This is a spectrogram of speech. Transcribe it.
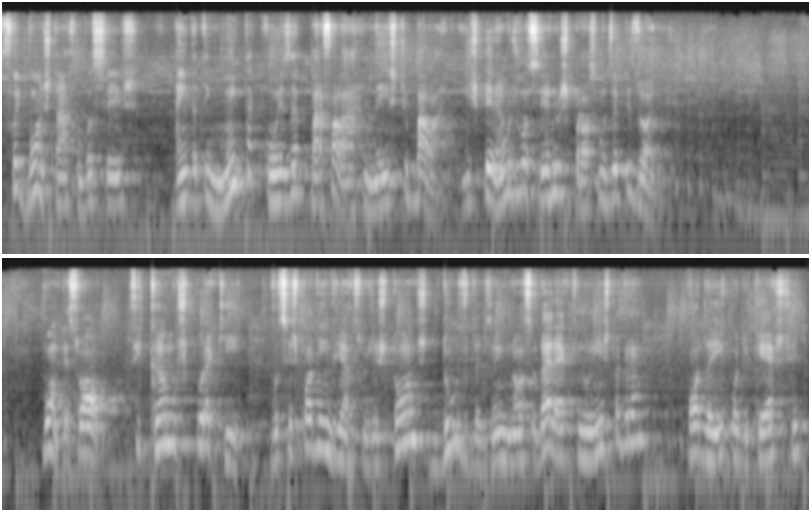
Foi bom estar com vocês. Ainda tem muita coisa para falar neste balai e esperamos vocês nos próximos episódios. Bom, pessoal, ficamos por aqui. Vocês podem enviar sugestões, dúvidas em nosso direct no Instagram, pode aí podcast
